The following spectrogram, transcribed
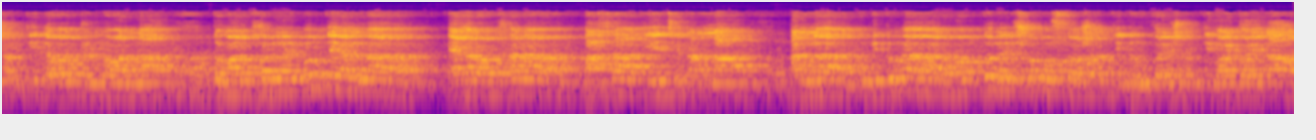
শান্তি দেওয়ার জন্য আল্লাহ। তোমার মধ্যে আল্লাহ আল্লাহ। আল্লাহ, তুমি তোমার সমস্ত অশান্তি দূর করে, শান্তিময় করে দাও।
